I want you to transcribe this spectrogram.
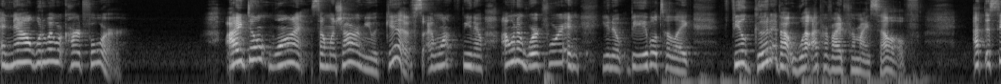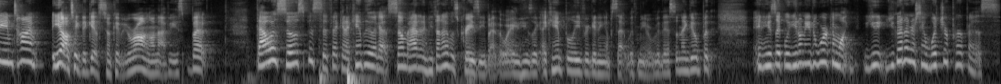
And now what do I work hard for? I don't want someone showering me with gifts. I want, you know, I want to work for it and, you know, be able to like feel good about what I provide for myself. At the same time, yeah, I'll take the gifts, don't get me wrong on that piece, but that was so specific and I can't believe I got so mad at him. He thought I was crazy, by the way. And he's like, I can't believe you're getting upset with me over this. And I go, but and he's like, Well, you don't need to work. I'm like, you you gotta understand what's your purpose?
